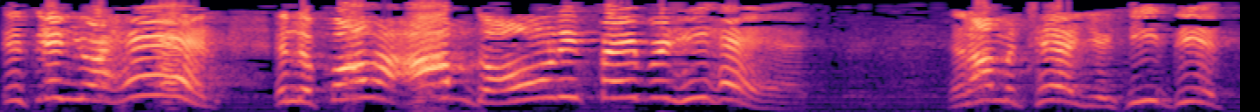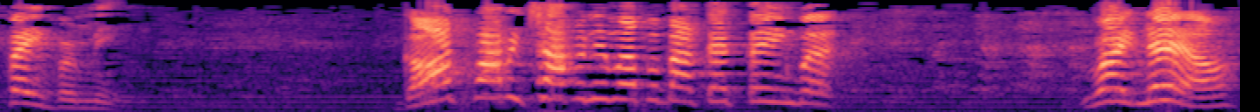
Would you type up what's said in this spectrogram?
It's in your head. And the Father, I'm the only favorite he had. And I'm going to tell you, he did favor me. God's probably chopping him up about that thing, but right now,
